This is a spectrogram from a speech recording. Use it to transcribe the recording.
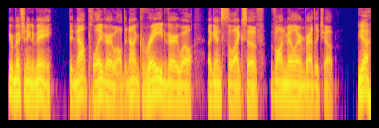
you were mentioning to me, did not play very well, did not grade very well against the likes of Von Miller and Bradley Chubb. Yeah,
